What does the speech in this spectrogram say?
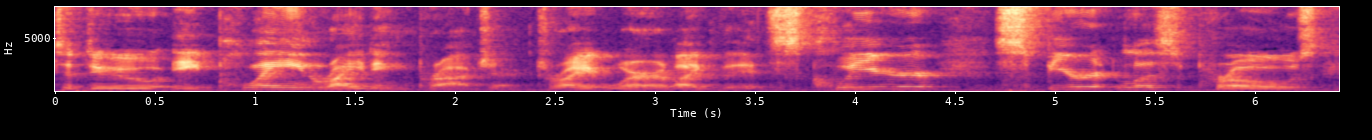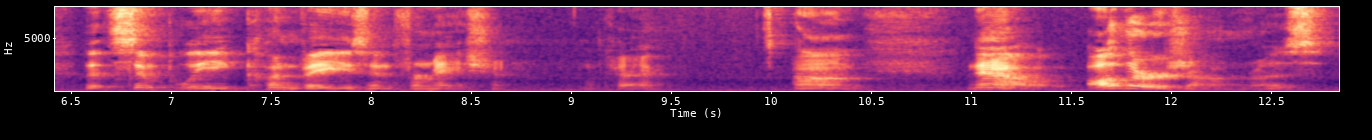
to do a plain writing project, right? Where like it's clear, spiritless prose that simply conveys information. Okay. Um, now, other genres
